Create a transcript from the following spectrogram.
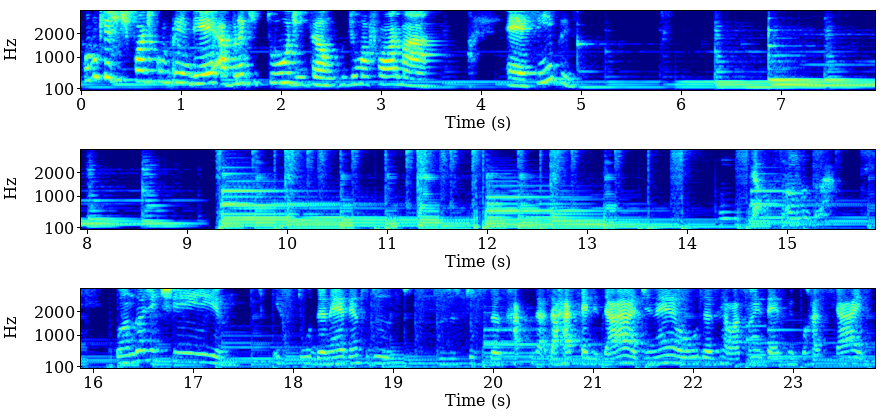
Como que a gente pode compreender a branquitude, então, de uma forma é, simples? gente estuda, né, dentro do, dos estudos das, da, da, racialidade, né, ou das relações étnico-raciais,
